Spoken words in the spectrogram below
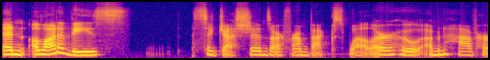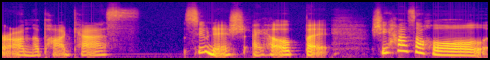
And a lot of these suggestions are from Bex Weller, who I'm going to have her on the podcast soonish, I hope. But she has a whole,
